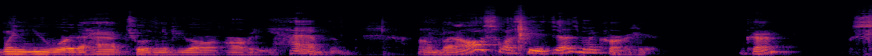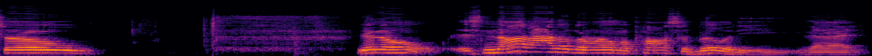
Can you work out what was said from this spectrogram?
when you were to have children, if you already have them. Um, but also, I see the Judgment card here. Okay, so you know, it's not out of the realm of possibility that,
